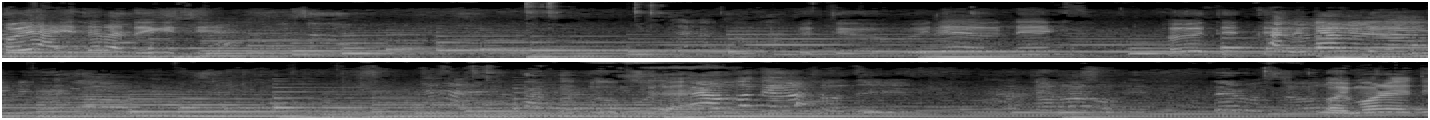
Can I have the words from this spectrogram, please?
oh ya itu ada gitu ya tutu udah udah oh tutu udah 什么呢弟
